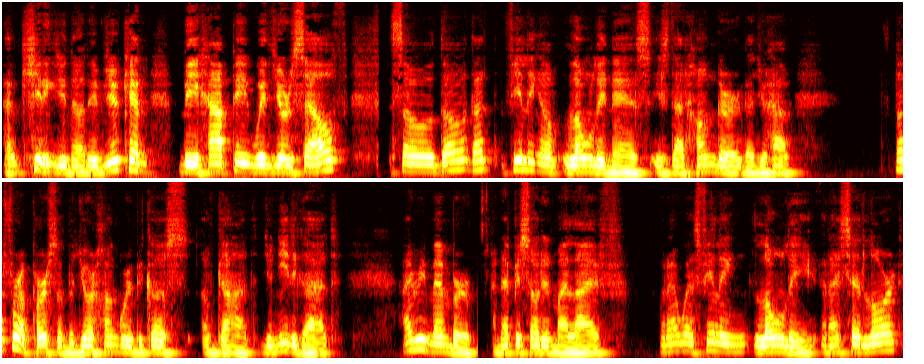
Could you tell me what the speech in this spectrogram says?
I'm kidding you not. If you can be happy with yourself, so though that feeling of loneliness is that hunger that you have, not for a person, but you're hungry because of God. You need God. I remember an episode in my life when I was feeling lonely, and I said, Lord,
